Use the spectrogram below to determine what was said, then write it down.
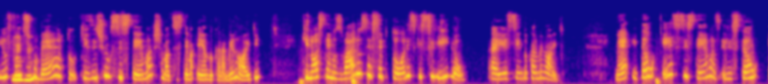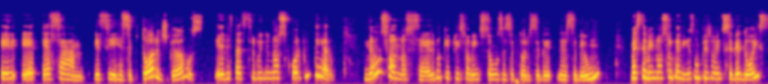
E foi uhum. descoberto que existe um sistema chamado sistema endocannabinoide, que nós temos vários receptores que se ligam a esse endocannabinoide. Né? Então, esses sistemas, eles estão, ele, essa, esse receptor, digamos, ele está distribuído no nosso corpo inteiro. Não só no nosso cérebro, que principalmente são os receptores CB, né, CB1, mas também no nosso organismo, principalmente CB2,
